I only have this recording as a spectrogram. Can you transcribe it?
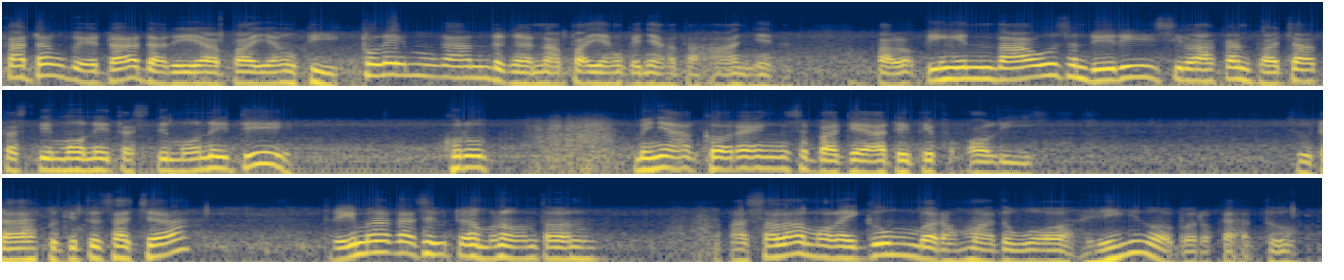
kadang beda dari apa yang diklaimkan dengan apa yang kenyataannya kalau ingin tahu sendiri silahkan baca testimoni-testimoni di grup minyak goreng sebagai aditif oli. Sudah begitu saja. Terima kasih sudah menonton. Assalamualaikum warahmatullahi wabarakatuh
